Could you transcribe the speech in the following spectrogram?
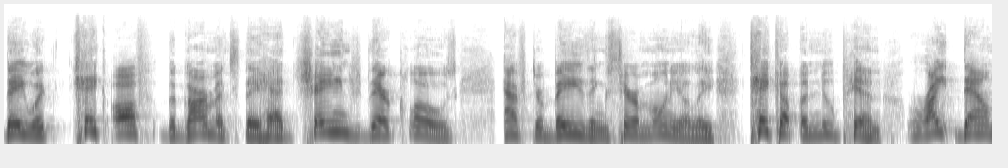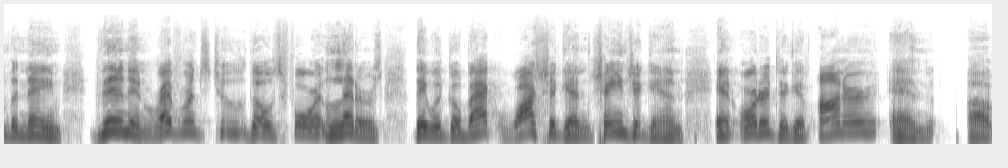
They would take off the garments they had, change their clothes after bathing ceremonially, take up a new pen, write down the name. Then, in reverence to those four letters, they would go back, wash again, change again, in order to give honor and uh,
